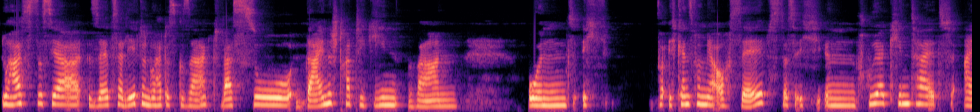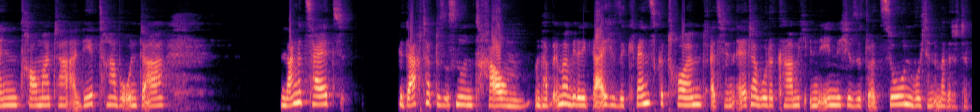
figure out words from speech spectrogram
du hast es ja selbst erlebt und du hattest gesagt, was so deine Strategien waren. Und ich, ich kenne es von mir auch selbst, dass ich in früher Kindheit einen Traumata erlebt habe und da lange Zeit gedacht habe, das ist nur ein Traum und habe immer wieder die gleiche Sequenz geträumt. Als ich dann älter wurde, kam ich in ähnliche Situationen, wo ich dann immer gedacht habe,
